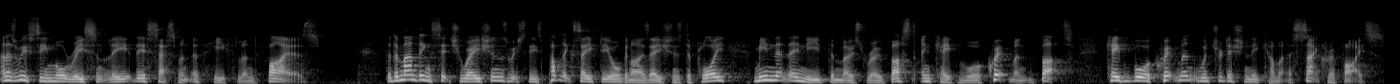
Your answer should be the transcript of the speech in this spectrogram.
and as we've seen more recently, the assessment of heathland fires. The demanding situations which these public safety organisations deploy mean that they need the most robust and capable equipment, but capable equipment would traditionally come at a sacrifice.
